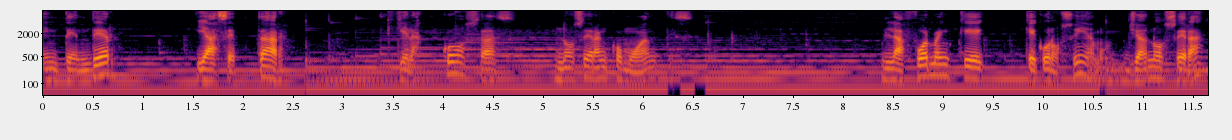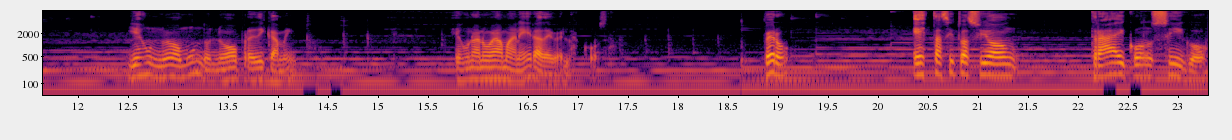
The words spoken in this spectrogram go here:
entender y a aceptar que las cosas no serán como antes. La forma en que, que conocíamos ya no será. Y es un nuevo mundo, un nuevo predicamento. Es una nueva manera de ver las cosas. Pero esta situación trae consigo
